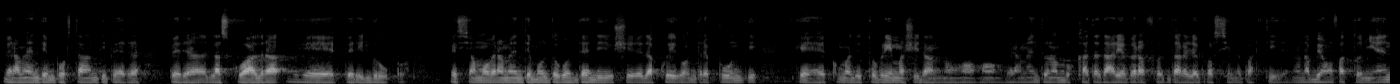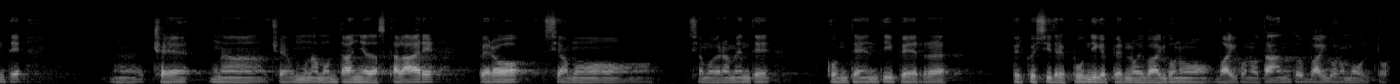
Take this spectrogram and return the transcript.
veramente importanti per, per, la squadra e per il gruppo. E siamo veramente molto contenti di uscire da qui con tre punti che, come ho detto prima, ci danno veramente una boccata d'aria per affrontare le prossime partite. Non abbiamo fatto niente, eh, c'è, una, una montagna da scalare, però siamo, siamo veramente contenti per, per, questi tre punti che per noi valgono, valgono tanto, valgono molto,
